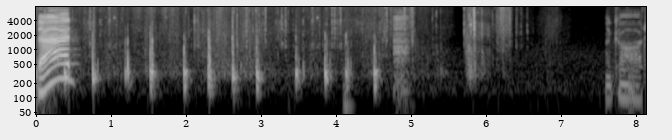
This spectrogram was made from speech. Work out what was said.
Dad? my god.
